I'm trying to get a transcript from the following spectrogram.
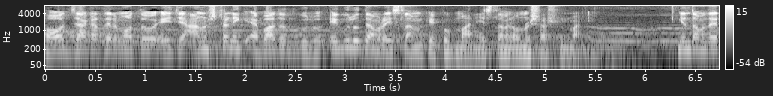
হজ জাকাতের মতো এই যে আনুষ্ঠানিক আবাদতগুলো এগুলোতে আমরা ইসলামকে খুব মানি, ইসলামের অনুশাসন মানি। কিন্তু আমাদের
